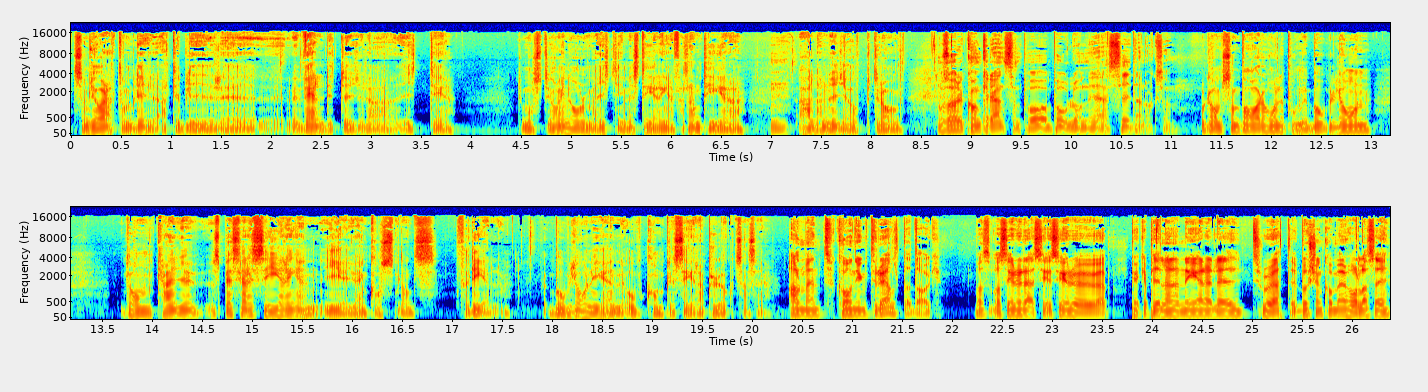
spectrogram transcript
som gör att, de blir, att det blir eh, väldigt dyra IT. Du måste ju ha enorma IT-investeringar för att hantera mm. alla nya uppdrag. Och så har du konkurrensen på bolånesidan också. Och de som bara håller på med bolån, de kan ju, specialiseringen ger ju en kostnadsfördel bolån är en okomplicerad produkt så att säga. Allmänt konjunkturellt då, Dag? Vad, vad ser du där? Ser, ser du peka-pilarna ner eller tror du att börsen kommer hålla sig?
